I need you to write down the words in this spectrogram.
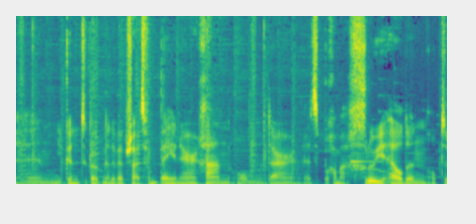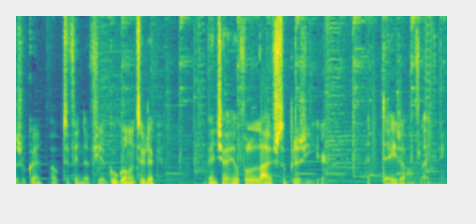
En je kunt natuurlijk ook naar de website van BNR gaan om daar het programma Groeihelden op te zoeken. Ook te vinden via Google natuurlijk. Ik wens jou heel veel luisterplezier met deze aflevering.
